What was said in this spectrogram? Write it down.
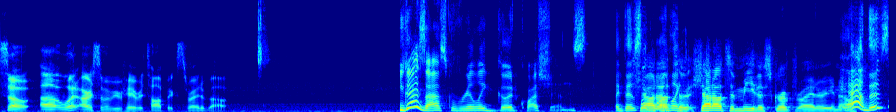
so, uh, what are some of your favorite topics to write about? You guys ask really good questions. Like this, Shout like one out of, like to shout out to me, the script writer. You know. yeah, this is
